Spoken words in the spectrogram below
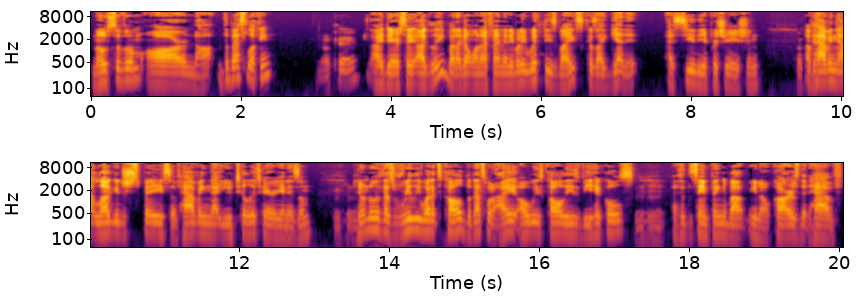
Most of them are not the best looking. Okay. I dare say ugly, but I don't want to offend anybody with these bikes because I get it. I see the appreciation okay. of having that luggage space, of having that utilitarianism. Mhm. I don't know if that's really what it's called, but that's what I always call these vehicles. Mhm. I said the same thing about, you know, cars that have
